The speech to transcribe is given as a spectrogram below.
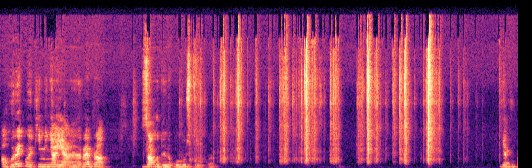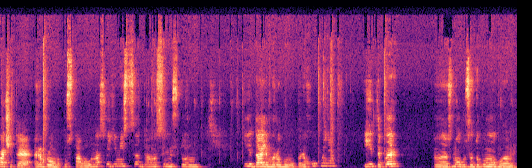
алгоритму, який міняє е, ребра за годинниковою стрілкою. Як ви бачите, ребро ми поставили на своє місце да, на синю сторону. І далі ми робимо перехоплення. І тепер е, знову за допомогою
